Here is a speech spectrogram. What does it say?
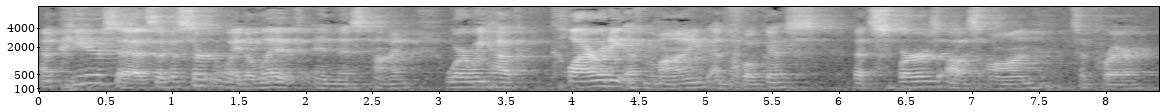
And Peter says there's a certain way to live in this time where we have clarity of mind and focus that spurs us on to prayer.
